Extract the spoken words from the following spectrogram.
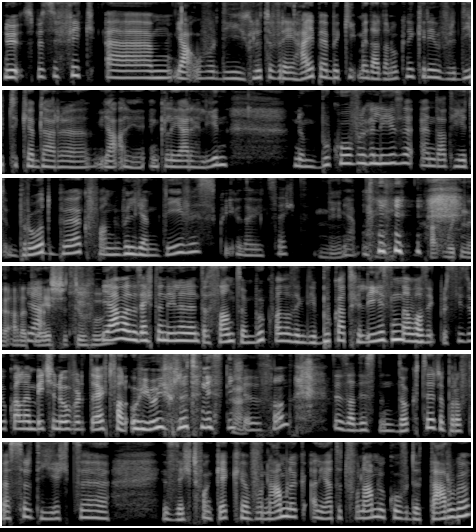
Nu, specifiek um, ja, over die glutenvrij hype heb ik me daar dan ook een keer in verdiept. Ik heb daar uh, ja, enkele jaren geleden een boek over gelezen en dat heet Broodbuik van William Davis. Ik weet niet of dat je het zegt. Nee, Ja. nee. Ik moeten aan het Ja. lijstje toevoegen. Ja, maar dat is echt een heel interessante boek. Want als ik die boek had gelezen, dan was ik precies ook al een beetje overtuigd van oei, oei, gluten is niet Ja. gezond. Dus dat is een dokter, de professor, die echt eh, zegt van kijk, eh, voornamelijk, allee, had het voornamelijk over de tarwe.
